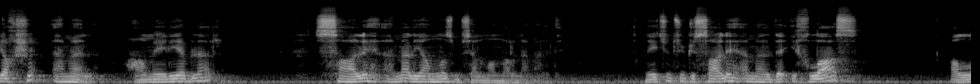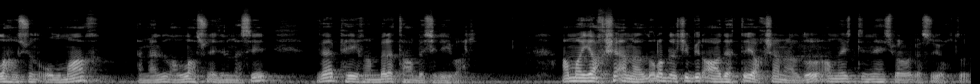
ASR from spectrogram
Yaxşı əməl hamı eləyə bilər. Salih əməl yalnız müsəlmanların əməlidir. Nə üçün? Çünki salih əməldə ixlas, Allah üçün olmaq, əməlin Allah üçün edilməsi və peyğəmbərə tabeçiliyi var. Amma yaxşı əməldə ola bilər ki, bir adətdə yaxşı əməldir o, amma heç dinlə heç bir əlaqəsi yoxdur.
